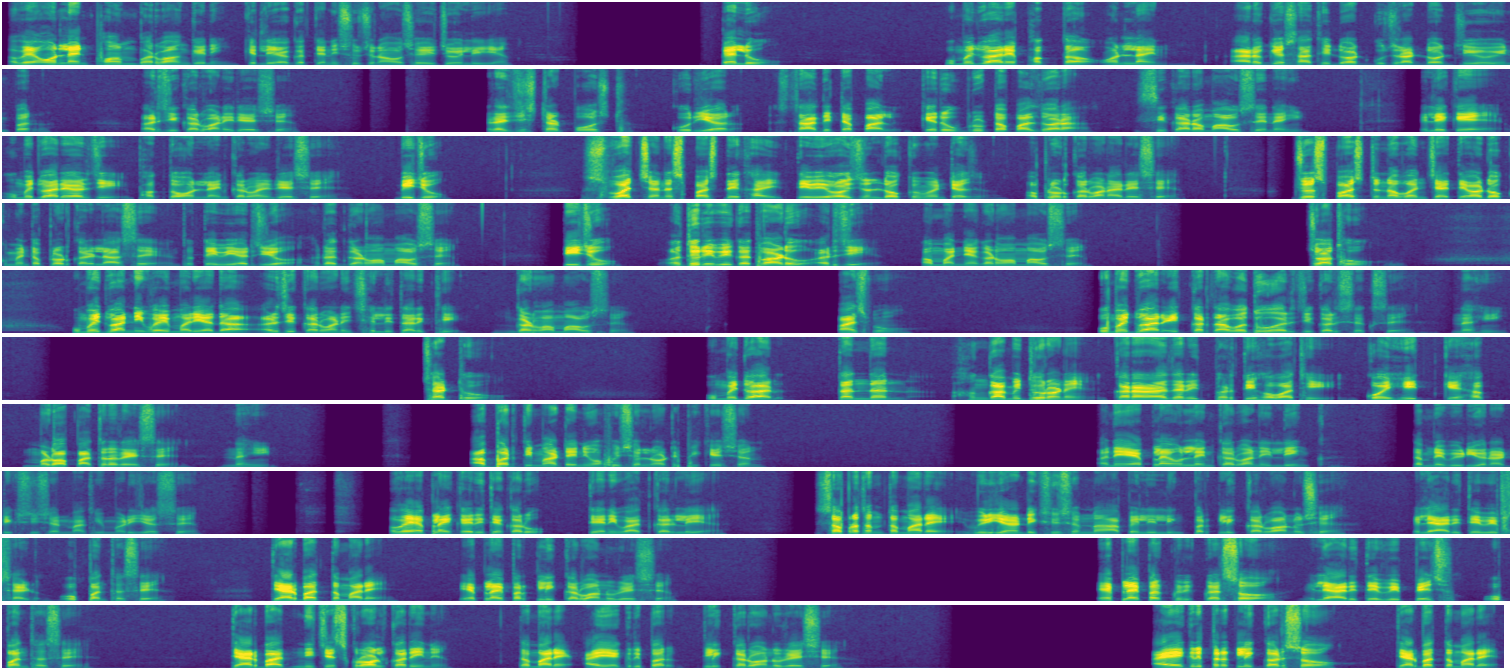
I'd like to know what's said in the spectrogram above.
હવે ઓનલાઈન ફોર્મ ભરવા અંગેની કેટલી અગત્યની સૂચનાઓ છે એ જોઈ લઈએ. પહેલું, ઉમેદવારે ફક્ત ઓનલાઈન આરોગ્ય સાથી ડોટ ગુજરાત ડોટ જીઓઇન પર અરજી કરવાની રહેશે. રજિસ્ટર્ડ પોસ્ટ કુરિયર સાદી ટપાલ કે રૂબરૂ ટપાલ દ્વારા સ્વીકારવામાં આવશે નહીં. એટલે કે ઉમેદવારે અરજી ફક્ત ઓનલાઈન કરવાની રહેશે. બીજું, સ્વચ્છ અને સ્પષ્ટ દેખાય તેવી ઓરિજિનલ ડોક્યુમેન્ટ જ અપલોડ કરવાના રહેશે. જો સ્પષ્ટ ન વંચાય તેવા ડોક્યુમેન્ટ અપલોડ કરેલા હશે, તો તેવી અરજીઓ રદ ગણવામાં આવશે. ત્રીજું, અધૂરી વિગતવાળું અરજી અમાન્ય ગણવામાં આવશે. ચોથું, ઉમેદવારની વયમર્યાદા અરજી કરવાની છેલ્લી તારીખથી ગણવામાં આવશે. પાંચમું, ઉમેદવાર એક કરતાં વધુ અરજી કરી શકશે નહીં. છઠ્ઠું, ઉમેદવાર તદ્દન હંગામી ધોરણે કરાર આધારિત ભરતી હોવાથી કોઈ હિત કે હક મળવાપાત્ર રહેશે નહીં. આ ભરતી માટેની ઓફિશિયલ નોટિફિકેશન અને એપ્લાય ઓનલાઈન કરવાની લિંક તમને વિડીયોના ડિસ્ક્રિપ્શનમાંથી મળી જશે. હવે એપ્લાય કઈ રીતે કરવું તેની વાત કરી લઈએ. સૌપ્રથમ તમારે વિડીયોના ડિસ્ક્રિપ્શનમાં આપેલી લિંક પર ક્લિક કરવાનું છે. એટલે આ રીતે વેબસાઇટ ઓપન થશે. ત્યારબાદ તમારે એપ્લાય પર ક્લિક કરવાનું રહેશે. એપ્લાય પર ક્લિક કરશો એટલે આ રીતે વેબ પેજ ઓપન થશે. ત્યારબાદ નીચે સ્ક્રોલ કરીને તમારે આઈ એગ્રી પર ક્લિક કરવાનું રહેશે. આઈ એગ્રી પર ક્લિક કરશો ત્યારબાદ તમારે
